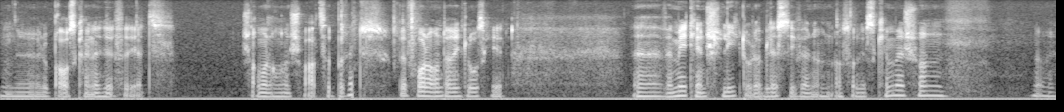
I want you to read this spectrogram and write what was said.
Nö, du brauchst keine Hilfe jetzt. Schauen wir noch mal ein schwarzes Brett, bevor der Unterricht losgeht. Äh, wer Mädchen schlägt oder bläst, die werden... Achso, das kennen wir schon. Nein,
